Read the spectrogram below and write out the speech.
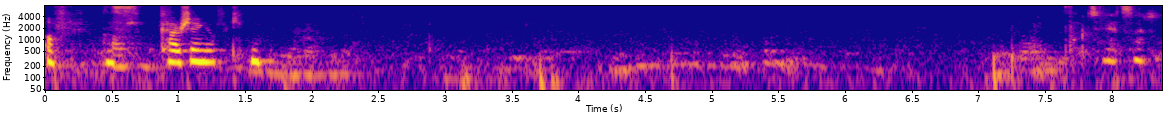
Auf das Carsharing aufklicken. Funktioniert es nicht?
